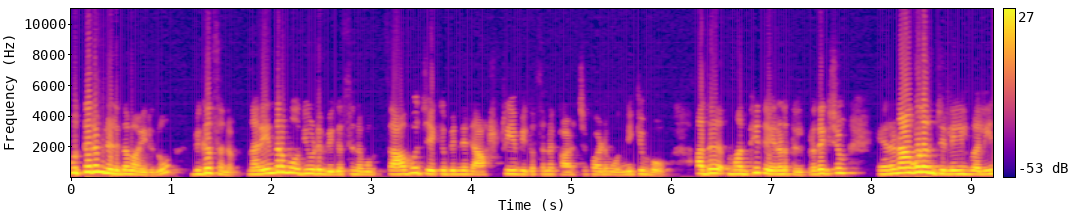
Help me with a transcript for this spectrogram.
ഉത്തരം ലളിതമായിരുന്നു. വികസനം. നരേന്ദ്രമോദിയുടെ വികസനവും സാബു ജേക്കബിന്റെ രാഷ്ട്രീയ വികസന കാഴ്ചപ്പാടും ഒന്നിക്കുമ്പോൾ അത് മധ്യ കേരളത്തിൽ പ്രത്യേകിച്ചും എറണാകുളം ജില്ലയിൽ വലിയ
